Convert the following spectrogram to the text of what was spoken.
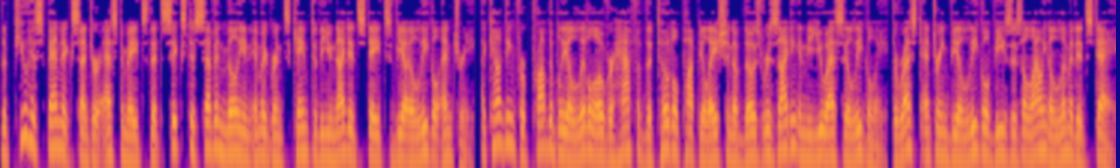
The Pew Hispanic Center estimates that 6 to 7 million immigrants came to the United States via illegal entry, accounting for probably a little over half of the total population of those residing in the U.S. illegally the rest entering via legal visas allowing a limited stay,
